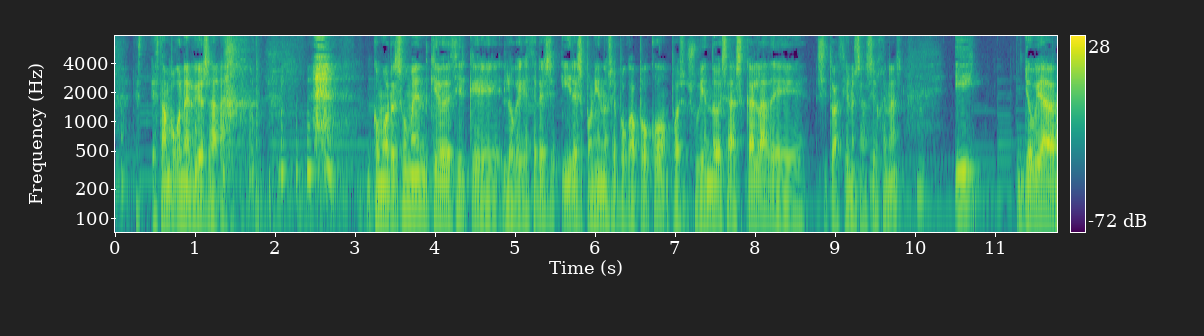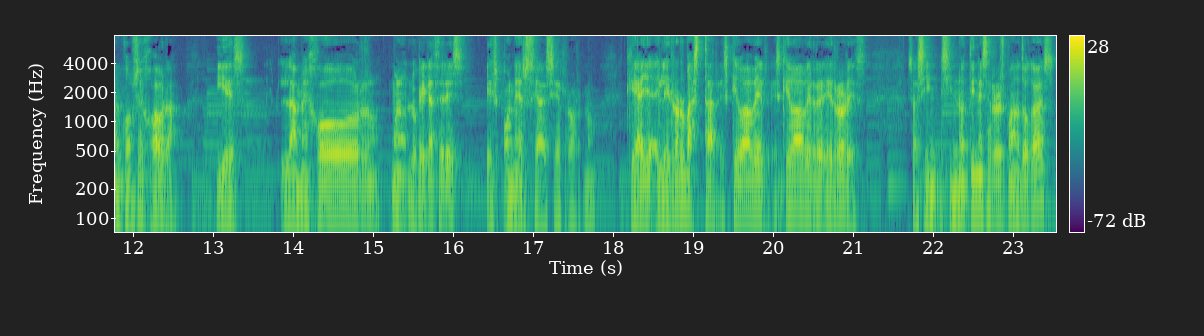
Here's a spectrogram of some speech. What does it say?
Está un poco nerviosa. Como resumen, quiero decir que lo que hay que hacer es ir exponiéndose poco a poco, pues subiendo esa escala de situaciones ansiógenas. Y yo voy a dar un consejo ahora. Y es la mejor. Bueno, lo que hay que hacer es exponerse a ese error, ¿no? Que haya. El error va a estar, es que va a haber, es que va a haber errores. O sea, si, si no tienes errores cuando tocas,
